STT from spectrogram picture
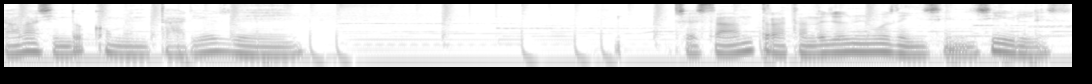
estaban haciendo comentarios de... Se estaban tratando ellos mismos de insensibles.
